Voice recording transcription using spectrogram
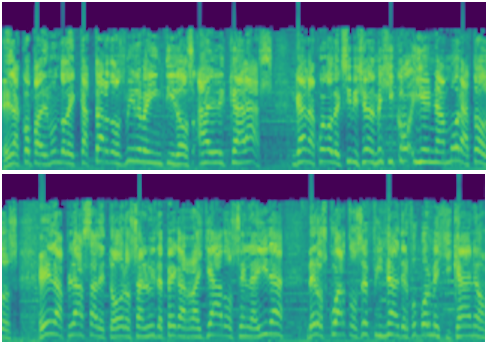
en la Copa del Mundo de Qatar 2022. Alcaraz gana juego de exhibición en México y enamora a todos en la Plaza de Toros. San Luis le pega rayados en la ida de los cuartos de final del fútbol mexicano.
